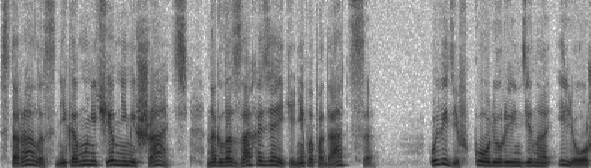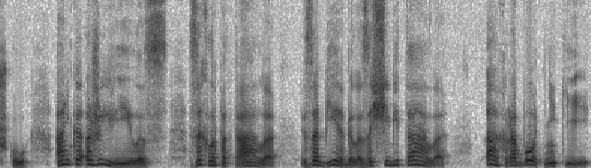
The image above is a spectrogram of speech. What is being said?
старалась никому ничем не мешать, на глаза хозяйки не попадаться. Увидев Колю Рындина и Лёшку, Анька оживилась, захлопотала, забегала, защебетала. «Ах, работники!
